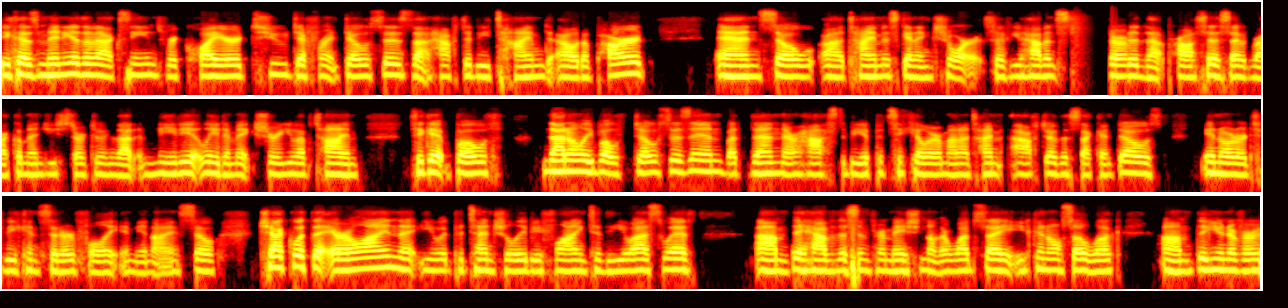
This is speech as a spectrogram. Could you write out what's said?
because many of the vaccines require two different doses that have to be timed out apart. And so uh, time is getting short. So if you haven't started that process, I would recommend you start doing that immediately to make sure you have time to get both, not only both doses in, but then there has to be a particular amount of time after the second dose in order to be considered fully immunized. So check with the airline that you would potentially be flying to the US with. Um, they have this information on their website. You can also look, um, the univer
